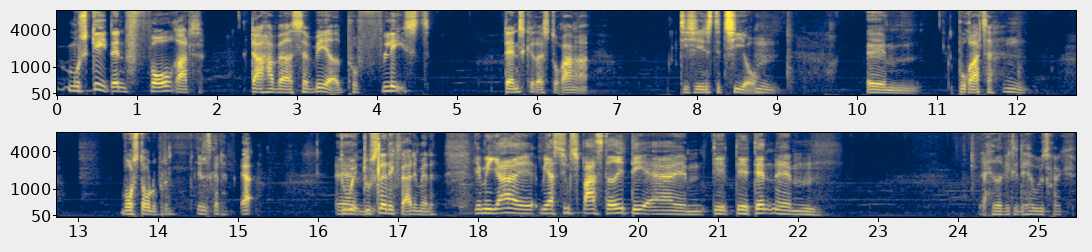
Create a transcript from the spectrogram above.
Måske den forret, der har været serveret på flest danske restauranter de seneste 10 år. Mm. Øhm, burrata. Mm. Hvor står du på den? Elsker det. Ja. Du, øhm, du er slet ikke færdig med det. Jamen, jeg, øh, jeg synes bare stadig, det er, øh, det, det er den... Øh, jeg hedder virkelig det her udtryk.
